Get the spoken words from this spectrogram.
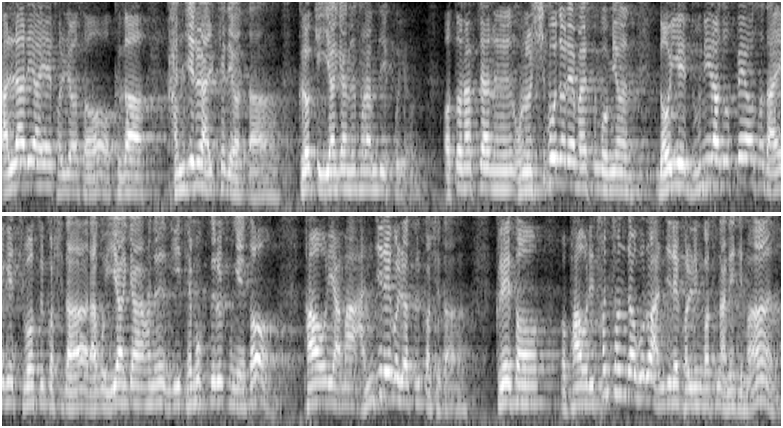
말라리아에 걸려서 그가 간지를 앓게 되었다. 그렇게 이야기하는 사람도 있고요. 어떤 학자는 오늘 15절의 말씀 보면 너희의 눈이라도 빼어서 나에게 주었을 것이다 라고 이야기하는 이 대목들을 통해서 바울이 아마 안질에 걸렸을 것이다. 그래서 바울이 선천적으로 안질에 걸린 것은 아니지만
